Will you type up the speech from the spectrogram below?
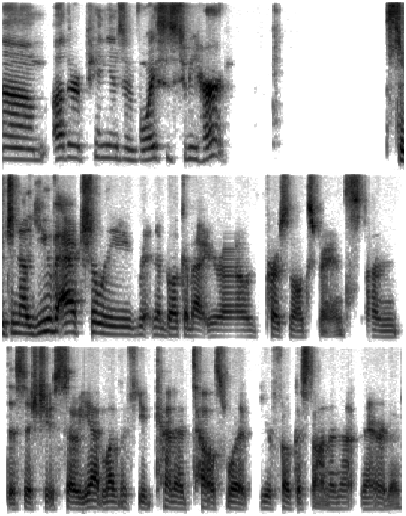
um, other opinions and voices to be heard so Janell, you've actually written a book about your own personal experience on this issue. So yeah, I'd love if you'd kind of tell us what you're focused on in that narrative.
